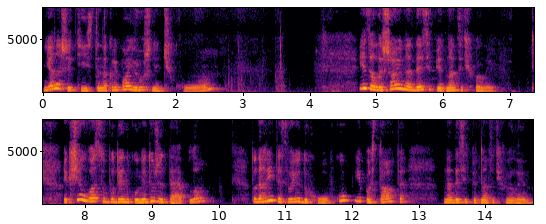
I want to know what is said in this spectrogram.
Я наше тісто накриваю рушничком і залишаю на 10-15 хвилин. Якщо у вас у будинку не дуже тепло, то нагрійте свою духовку і поставте на 10-15 хвилин.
